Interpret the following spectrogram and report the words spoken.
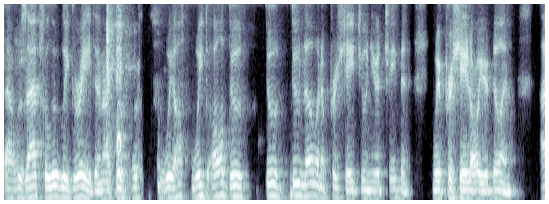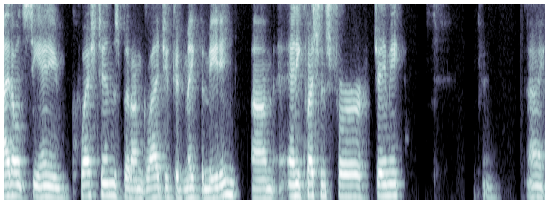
That was absolutely great, and I think we all we all do do do know and appreciate you and your achievement. We appreciate all you're doing. I don't see any questions, but I'm glad you could make the meeting. Um, any questions for Jamie? All right,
